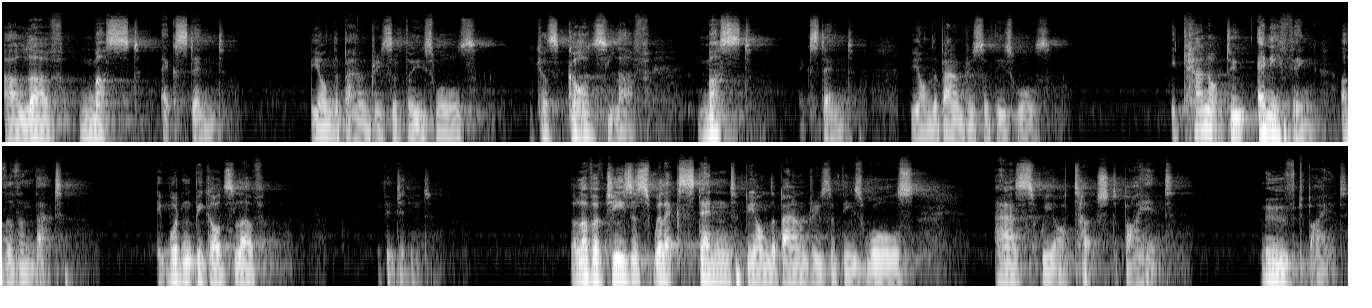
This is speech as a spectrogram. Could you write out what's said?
our love must extend beyond the boundaries of these walls because God's love must extend beyond the boundaries of these walls. It cannot do anything other than that. It wouldn't be God's love it didn't. The love of Jesus will extend beyond the boundaries of these walls as we are touched by it, moved by it,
